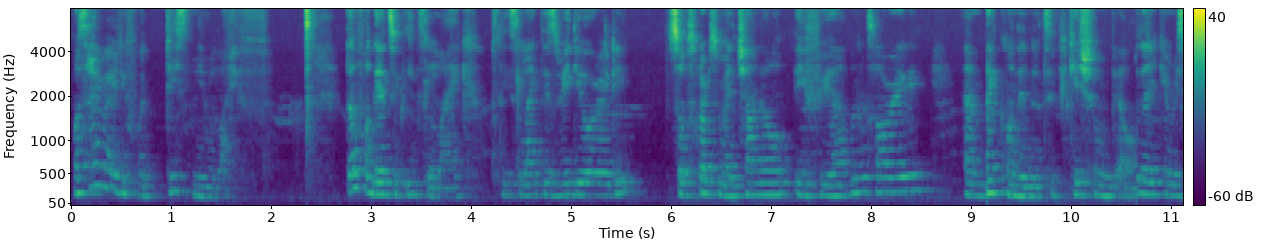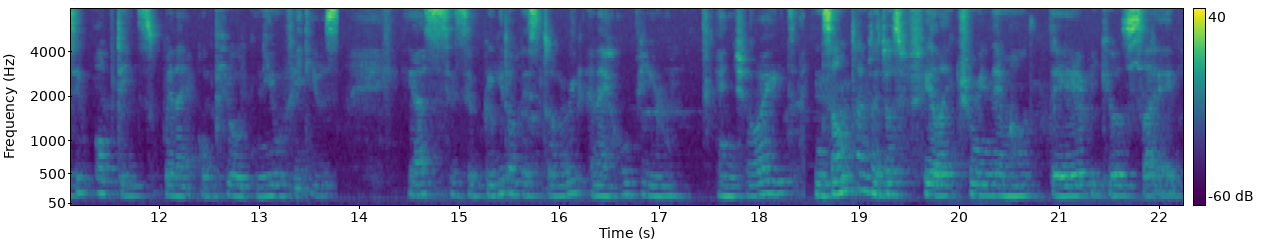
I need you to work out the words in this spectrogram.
Was I ready for this new life? Don't forget to hit like. Please like this video already. Subscribe to my channel if you haven't already. And click on the notification bell so that you can receive updates when I upload new videos. Yes, it's a bit of a story and I hope you enjoy it. And sometimes I just feel like throwing them out there because I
